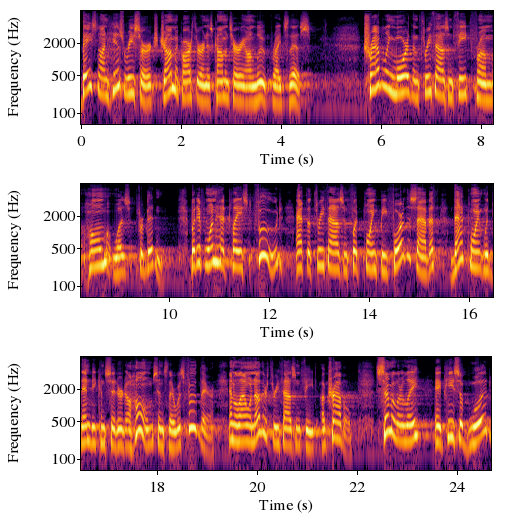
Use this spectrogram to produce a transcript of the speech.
Based on his research, John MacArthur, in his commentary on Luke, writes this Traveling more than 3,000 feet from home was forbidden. But if one had placed food at the 3,000 foot point before the Sabbath, that point would then be considered a home since there was food there and allow another 3,000 feet of travel. Similarly, a piece of wood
